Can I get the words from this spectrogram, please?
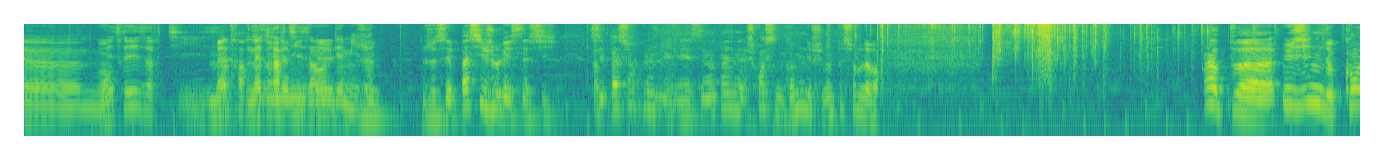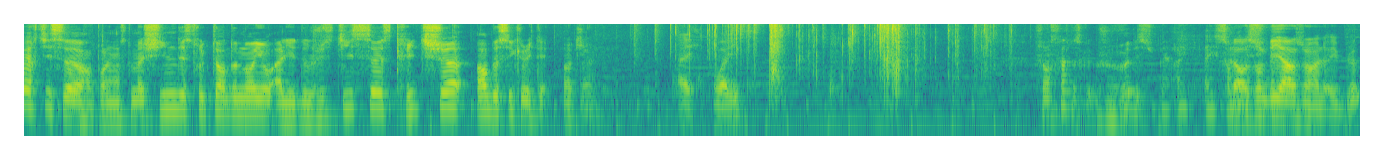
euh, maîtrise artisan. Maître artisan, Maître artisan Gamil, et Gamil. Je, je sais pas si je l'ai celle-ci. C'est pas sûr que je l'ai. Et c'est même pas une. Je crois que c'est une commune et je suis même pas sûr de l'avoir. Hop, euh, usine de convertisseurs pour les monstres machines, destructeur de noyaux, allié de justice, Screech, orbe de sécurité. Ok. Allez, on va vite. Je suis en stress parce que je veux des super. Allez, allez, sors Alors, des zombie super. argent à l'œil bleu.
